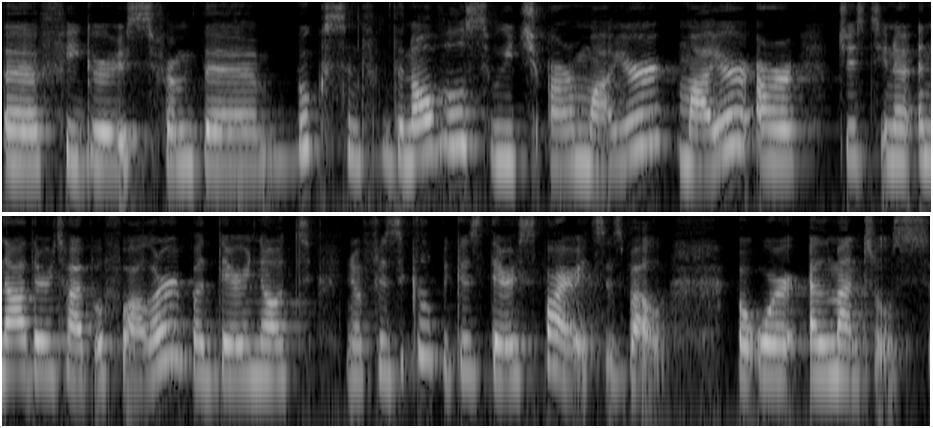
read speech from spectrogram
uh, figures from the books and from the novels, which are Maiar. Maiar are just you know another type of Valar, but they're not you know physical because they're spirits as well or elementals.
